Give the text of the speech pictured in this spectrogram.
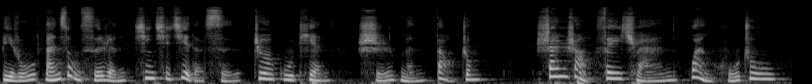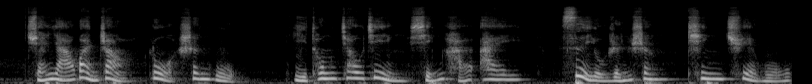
比如南宋词人辛弃疾的词《鹧鸪天·石门道中》。山上飞泉万湖珠，悬崖万丈落深舞。已通交径行还哀，似有人声听却无。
